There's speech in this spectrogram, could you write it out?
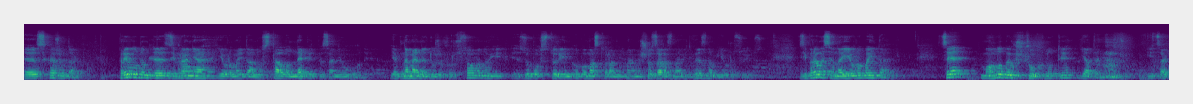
е, скажімо так, приводом для зібрання Євромайдану стало не підписання угоди. Як на мене, дуже форсовано і з обох сторін, обома сторонами, що зараз навіть визнав Євросоюз. Зібралися на Євромайдані. Це могло би вщухнути, я так кажу, і так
